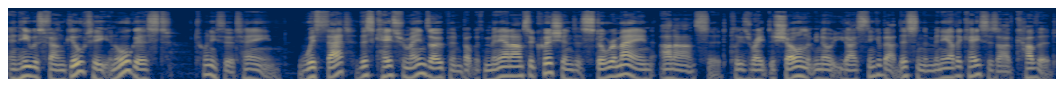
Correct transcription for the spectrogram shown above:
and he was found guilty in August 2013. With that, this case remains open, but with many unanswered questions that still remain unanswered. Please rate the show and let me know what you guys think about this and the many other cases I've covered.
